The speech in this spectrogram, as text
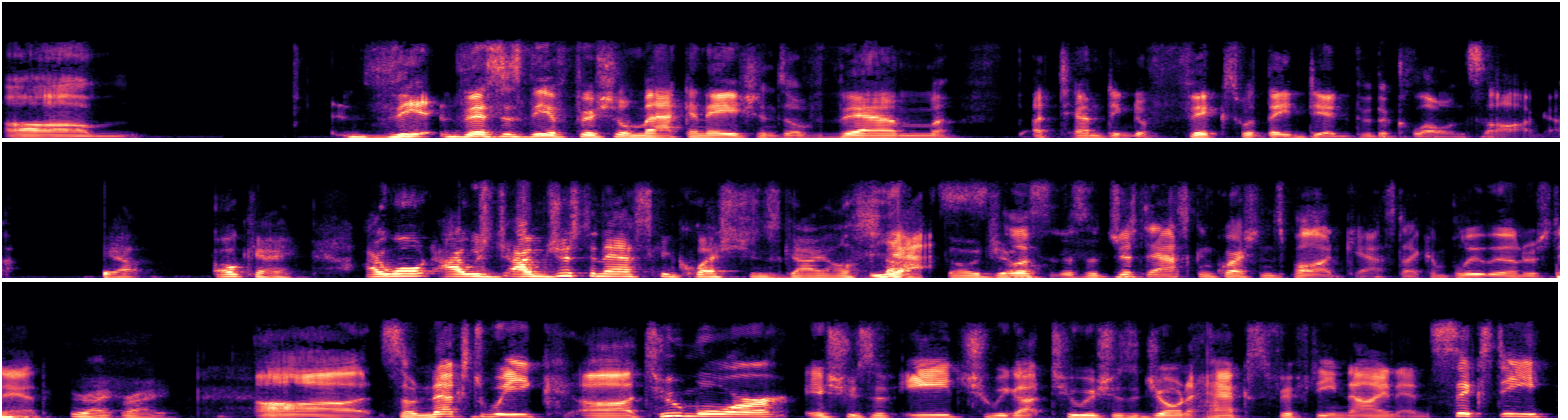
Um, the, this is the official machinations of them attempting to fix what they did through the clone saga. Yeah. Okay. I won't. I was. I'm just an asking questions guy. I'll stop yes. though, Joe. Listen, this is just asking questions podcast. I completely understand. Right. Right. Uh, so next week, uh, two more issues of each. We got two issues of Jonah Hex, 59 and 60,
